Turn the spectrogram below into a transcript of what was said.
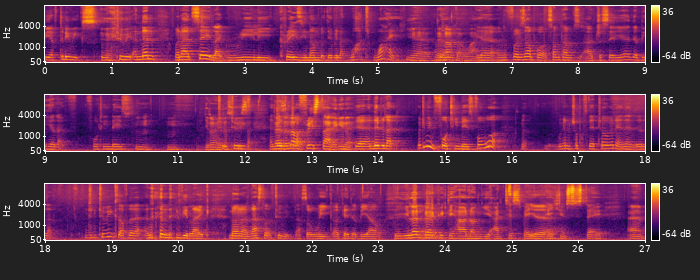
"We have three weeks, two weeks," and then when I'd say like really crazy number they'd be like, "What? Why?" Yeah, they I'm love that why. Yeah. And for example, sometimes I'd just say, "Yeah, they'll be here like 14 days." Mm. Mm. You don't Two- two freestyle. weeks. And There's a lot like, of freestyling in it. Yeah, and they'd be like, "What do you mean 14 days for what?" Like, We're gonna chop off their toe in it, and then they're like. "Two- weeks after that, and then they'd be like, "No, no, that's not two weeks. That's a week. Okay, they'll be out." You- learn very Um, quickly how long you anticipate Yeah. patients to stay. Um,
